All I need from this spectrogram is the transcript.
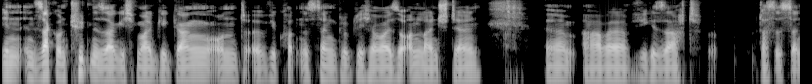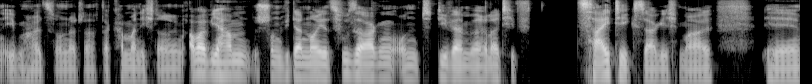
in, in Sack und Tüten, sage ich mal, gegangen und äh, wir konnten es dann glücklicherweise online stellen. Ähm, aber wie gesagt, das ist dann eben halt so, ne? da, da kann man nicht drin. Aber wir haben schon wieder neue Zusagen und die werden wir relativ zeitig, sage ich mal, äh,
